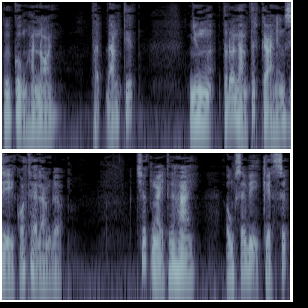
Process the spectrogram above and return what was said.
Cuối cùng hắn nói, thật đáng tiếc, nhưng tôi đã làm tất cả những gì có thể làm được. Trước ngày thứ hai, ông sẽ bị kiệt sức.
